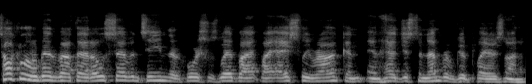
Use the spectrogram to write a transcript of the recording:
talk a little bit about that 07 team that, of course, was led by, by Ashley Runk and, and had just a number of good players on it.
